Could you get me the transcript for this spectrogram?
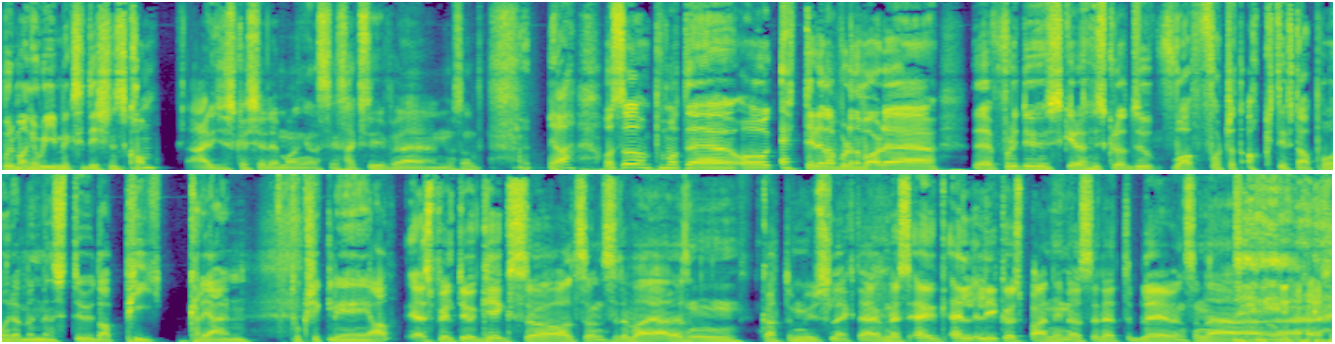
Hvor mange remix editions kom? Jeg husker ikke det mange. Seks-syv eller noe sånt. Ja, og så på en måte Og etter det, da, hvordan var det Fordi du husker, husker du at du var fortsatt aktiv da på Rømmen mens du da peak karrieren tok skikkelig av? Jeg spilte jo gigs og alt sånt, så det var ja, det er sånn katt og mus-lek. Men det, jeg, jeg liker jo spenning, da, så dette ble jo en sånn der, eh,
